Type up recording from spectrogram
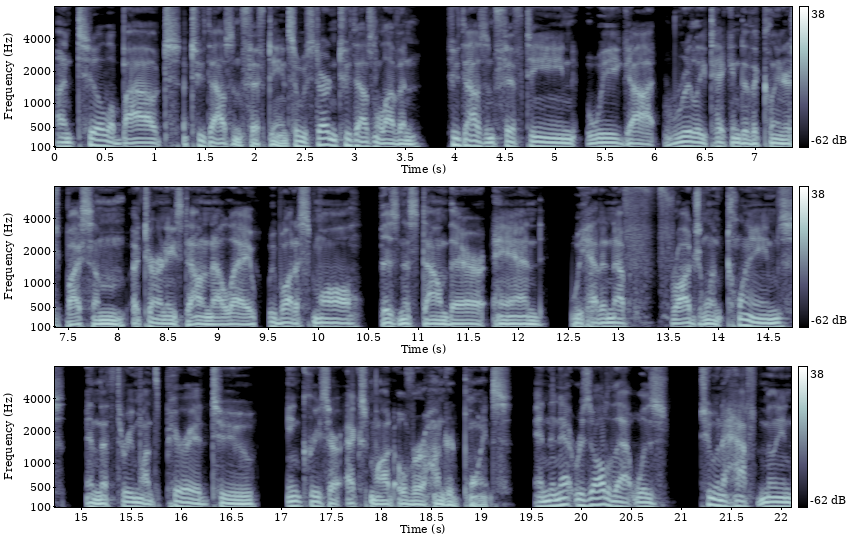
until about 2015. So we started in 2011. 2015, we got really taken to the cleaners by some attorneys down in LA. We bought a small business down there and we had enough fraudulent claims in the three month period to increase our XMOD over 100 points. And the net result of that was $2.5 million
